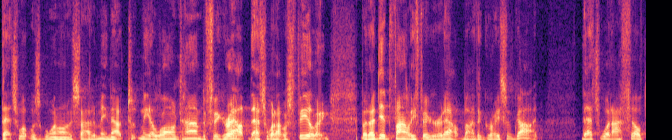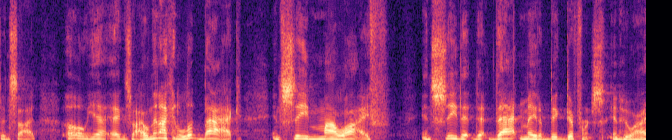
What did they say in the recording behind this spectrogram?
That's what was going on inside of me. Now, it took me a long time to figure out that's what I was feeling, but I did finally figure it out by the grace of God. That's what I felt inside oh, yeah, exile. And then I can look back and see my life and see that that, that made a big difference in who I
